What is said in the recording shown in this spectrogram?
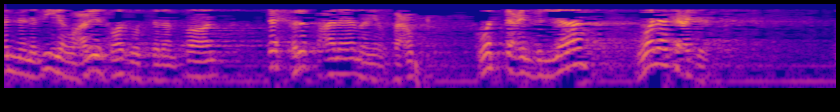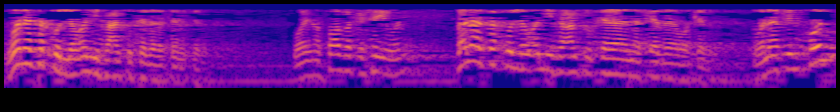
أن نبيه عليه الصلاة والسلام قال احرص على ما ينفعك واستعن بالله ولا تعجز ولا تقل لو أني فعلت كذا لكان كذا. وإن أصابك شيء فلا تقل لو أني فعلت كان كذا وكذا. ولكن قل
